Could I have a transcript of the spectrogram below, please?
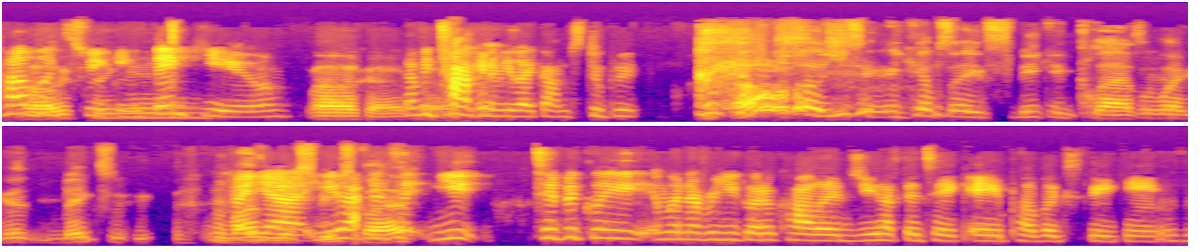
public, Public speaking. speaking. thank you Oh, okay. don't be talking to me like I'm stupid I don't know. You, see, you kept saying speaking class. I'm like, it makes. me- reminds me but of yeah you have class. to ta- you typically whenever you go to college you have to take a public speaking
